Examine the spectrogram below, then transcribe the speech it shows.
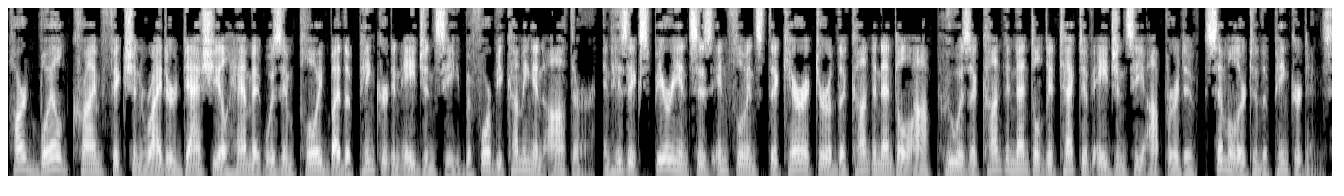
Hard-boiled crime fiction writer Dashiell Hammett was employed by the Pinkerton Agency before becoming an author, and his experiences influenced the character of the Continental Op who was a Continental Detective Agency operative, similar to the Pinkertons.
